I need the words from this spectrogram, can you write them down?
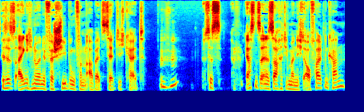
ist es eigentlich nur eine Verschiebung von Arbeitstätigkeit. Mhm. Es ist erstens eine Sache, die man nicht aufhalten kann,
